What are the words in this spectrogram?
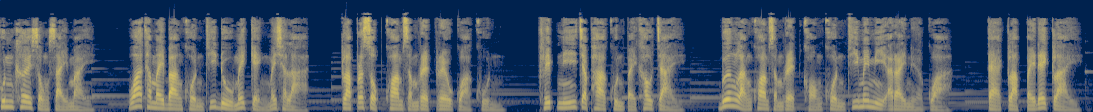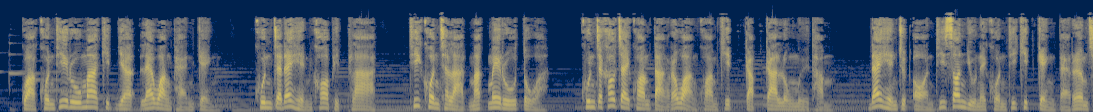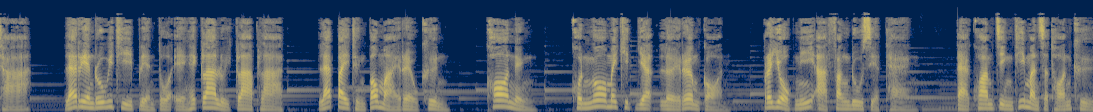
คุณเคยสงสัยไหม ว่าทำไมบางคนที่ดูไม่เก่งไม่ฉลาด กลับประสบความสำเร็จเร็วกว่าคุณ คลิปนี้จะพาคุณไปเข้าใจ เบื้องหลังความสำเร็จของคนที่ไม่มีอะไรเหนือกว่า แต่กลับไปได้ไกล กว่าคนที่รู้มากคิดเยอะและวางแผนเก่ง คุณจะได้เห็นข้อผิดพลาด ที่คนฉลาดมักไม่รู้ตัว คุณจะเข้าใจความต่างระหว่างความคิดกับการลงมือทำได้เห็นจุดอ่อนที่ซ่อนอยู่ในคนที่คิดเก่งแต่เริ่มช้า และเรียนรู้วิธีเปลี่ยนตัวเองให้กล้าลุยกล้าพลาด และไปถึงเป้าหมายเร็วขึ้น ข้อหนึ่งคนโง่ไม่คิดเยอะเลยเริ่มก่อน ประโยคนี้อาจฟังดูเสียดแทง แต่ความจริงที่มันสะท้อนคือ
